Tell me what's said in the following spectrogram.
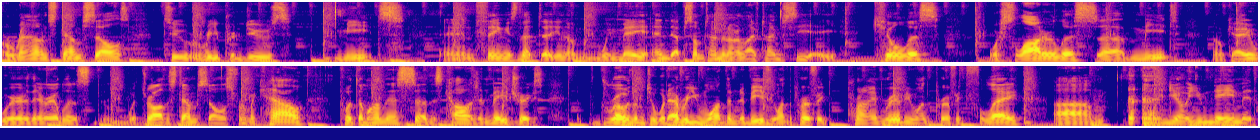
around stem cells to reproduce meats and things that uh, you know we may end up sometime in our lifetime see a killless or slaughterless uh, meat okay where they're able to withdraw the stem cells from a cow put them on this uh, this collagen matrix grow them to whatever you want them to be. If you want the perfect prime rib you want the perfect fillet um, you know you name it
